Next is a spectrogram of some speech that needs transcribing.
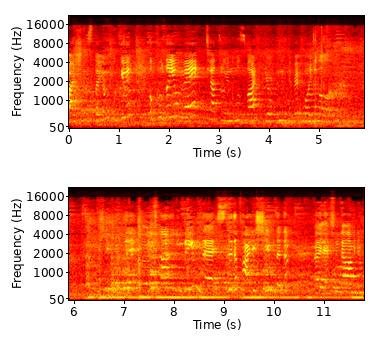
karşınızdayım. Bugün okuldayım ve tiyatro oyunumuz var. Gördüğünüz gibi oyundan alalım. Şimdi öğretmen bugündeyim de size de paylaşayım dedim. Öyle, şimdi devam edelim.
